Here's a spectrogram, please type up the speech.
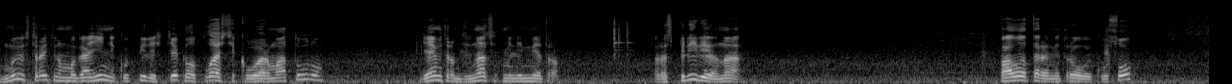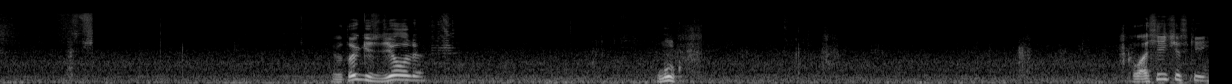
Мы в строительном магазине купили стеклопластиковую арматуру диаметром 12 миллиметров. Распилили ее на полутора метровый кусок. И в итоге сделали лук. Классический,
